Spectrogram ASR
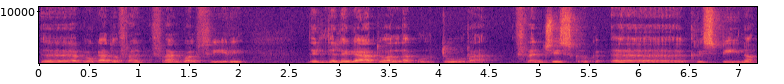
è eh, avvocato Fran Franco Alfieri, del delegato alla cultura Francesco eh, Crispino,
